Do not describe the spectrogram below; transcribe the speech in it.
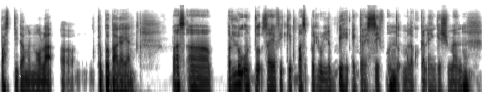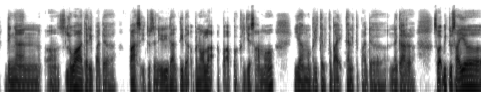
PAS tidak menolak uh, kepelbagaian. PAS uh, perlu untuk saya fikir PAS perlu lebih agresif hmm. untuk melakukan engagement hmm. dengan uh, luar daripada PAS itu sendiri dan tidak menolak apa-apa kerjasama yang memberikan kebaikan kepada negara. Sebab itu saya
